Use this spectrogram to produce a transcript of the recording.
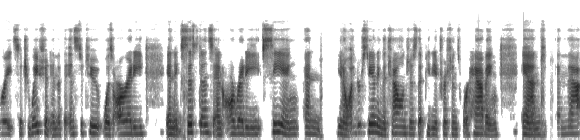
great situation in that the institute was already in existence and already seeing and you know understanding the challenges that pediatricians were having and and that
